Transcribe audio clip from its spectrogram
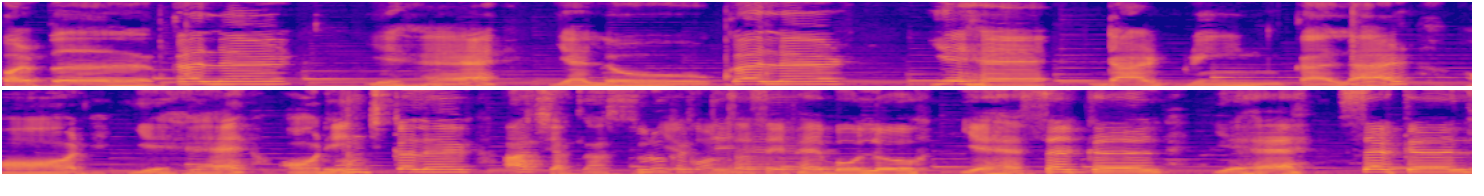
पर्पल कलर ये है येलो कलर ये है डार्क ग्रीन कलर और ये है ऑरेंज कलर आज का क्लास शुरू करते कौन सा शेप है बोलो? ये है सर्कल ये है circle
